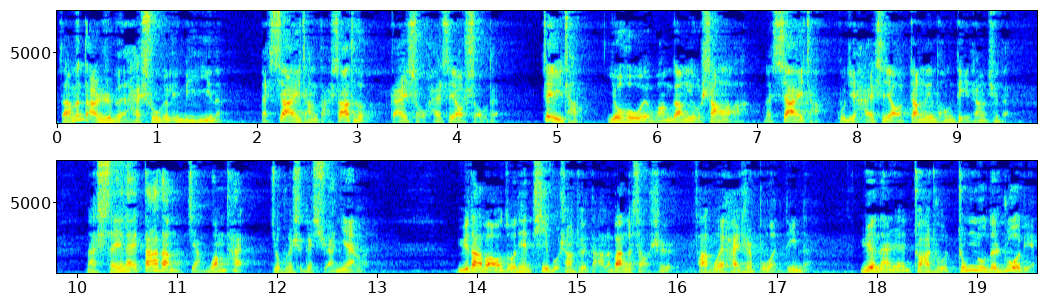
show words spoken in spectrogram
咱们打日本还输个零比一呢。那下一场打沙特，该守还是要守的。这一场右后卫王刚又伤了啊，那下一场估计还是要张琳芃顶上去的。那谁来搭档蒋光太，就会是个悬念了。于大宝昨天替补上去打了半个小时，发挥还是不稳定的。越南人抓住中路的弱点，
